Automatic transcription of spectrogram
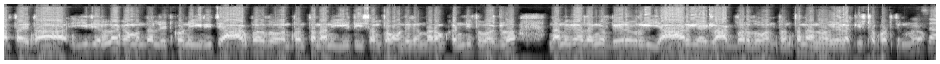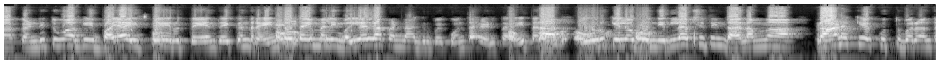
ಅರ್ಥ ಆಯ್ತಾ? ಇದೆಲ್ಲ ಗಮನದಲ್ಲಿ ಇಟ್ಕೊಂಡು ಈ ರೀತಿ ಆಗ್ಬಾರ್ದು ಅಂತಂತ ನಾನು ಈ ಡಿಸಿಷನ್ ತಗೊಂಡಿದ್ದೀನಿ ಮೇಡಮ್. ಖಂಡಿತವಾಗ್ಲು ನನ್ಗಾದಂಗೆ ಬೇರೆಯವ್ರಿಗೆ ಯಾರಿಗೆ ಆಗ್ಲಿ ಆಗ್ಬಾರ್ದು ಅಂತಂತ ನಾನು ಹೇಳಕ್ ಇಷ್ಟಪಡ್ತೀನಿ ಮೇಡಮ್. ಖಂಡಿತವಾಗಿ ಭಯ ಇದ್ದೇ ಇರುತ್ತೆ. ಅಂತ ಯಾಕಂದ್ರೆ ಇಂಥ. ಟೈಮ್ ಅಲ್ಲಿ ಮೈಯೆಲ್ಲ ಕಣ್ಣಾಗಿರ್ಬೇಕು ಅಂತ ಹೇಳ್ತಾರೆ. ಈ ತರ ಅವರು ಕೆಲವೊಬ್ರು ನಿರ್ಲಕ್ಷ್ಯದಿಂದ ನಮ್ಮ ಪ್ರಾಣಕ್ಕೆ ಕುತ್ತು ಬರುವಂತ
